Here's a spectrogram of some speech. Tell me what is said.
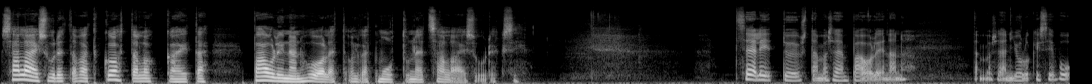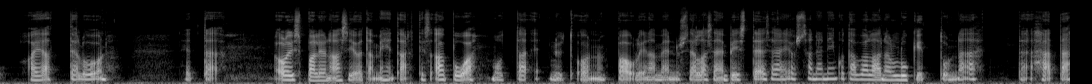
Salaisuudet ovat kohtalokkaita. Paulinan huolet olivat muuttuneet salaisuudeksi. Se liittyy just tämmöiseen Paulinan tämmöiseen julkisivuajatteluun, että olisi paljon asioita, mihin tarvitsisi apua, mutta nyt on Pauliina mennyt sellaiseen pisteeseen, jossa ne niin kuin tavallaan on lukittu nämä tämä hätä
